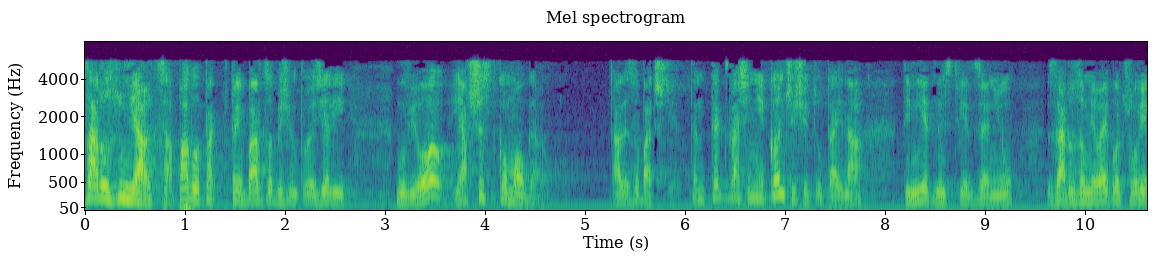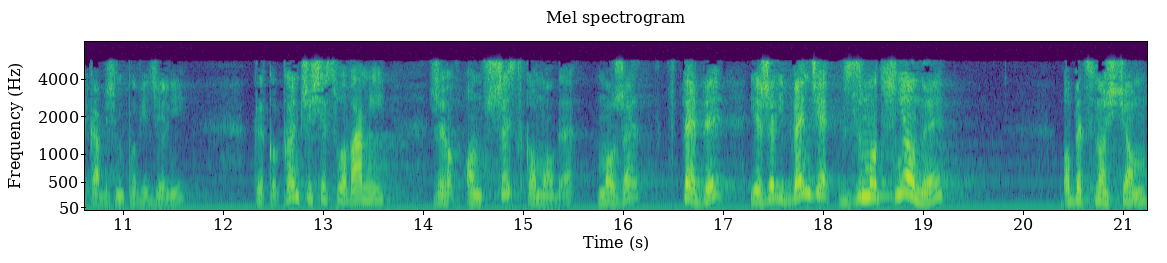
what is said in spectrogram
zarozumialca. Paweł tak tutaj bardzo byśmy powiedzieli, mówi: O, ja wszystko mogę. Ale zobaczcie, ten tekst właśnie nie kończy się tutaj na tym jednym stwierdzeniu zarozumiałego człowieka, byśmy powiedzieli, tylko kończy się słowami, że on wszystko mogę, może wtedy, jeżeli będzie wzmocniony obecnością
